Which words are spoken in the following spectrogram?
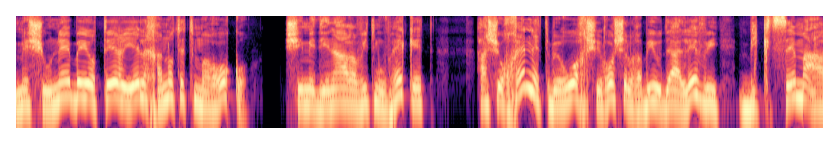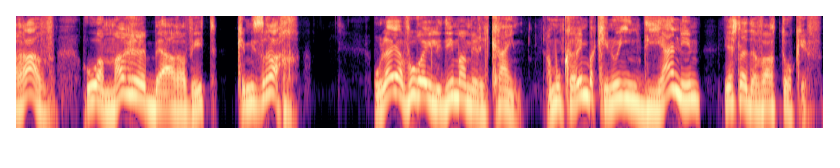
משונה ביותר יהיה לכנות את מרוקו, שהיא מדינה ערבית מובהקת, השוכנת ברוח שירו של רבי יהודה הלוי בקצה מערב, הוא אמר בערבית כמזרח. אולי עבור הילידים האמריקאים, המוכרים בכינוי אינדיאנים, יש לדבר תוקף,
